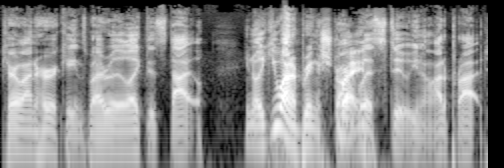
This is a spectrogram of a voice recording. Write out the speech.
Carolina Hurricanes, but I really like this style." You know, like you want to bring a strong right. list too. You know, out of pride.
